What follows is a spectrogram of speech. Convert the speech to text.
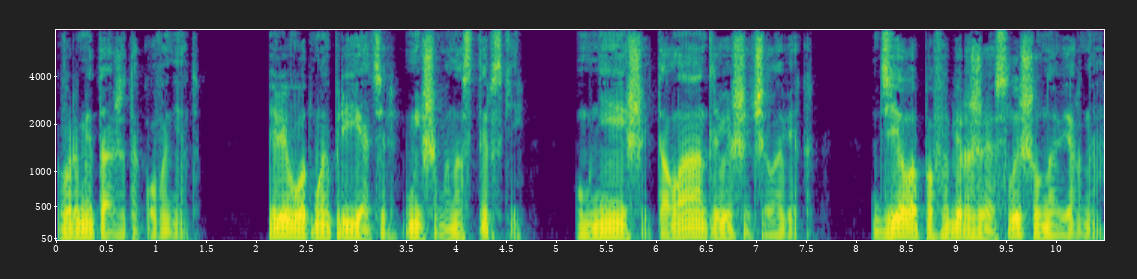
В Эрмитаже такого нет. Или вот мой приятель, Миша Монастырский. Умнейший, талантливейший человек. Дело по Фаберже слышал, наверное.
